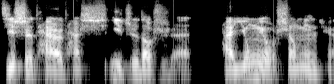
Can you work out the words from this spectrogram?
即使胎儿他是一直都是人。他拥有生命权，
